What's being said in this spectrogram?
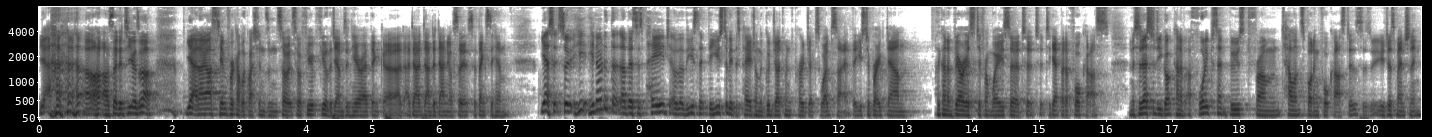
Yeah, I'll, I'll send it to you as well. Yeah, and I asked him for a couple of questions, and so so a few, few of the gems in here, I think, uh, down, down to Daniel. So, so thanks to him. Yeah, so, so he, he noted that uh, there's this page, or there used, to, there used to be this page on the Good Judgment Project's website that used to break down the kind of various different ways to, to, to, get better forecasts. And it suggested you got kind of a 40% boost from talent spotting forecasters, as you're just mentioning,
